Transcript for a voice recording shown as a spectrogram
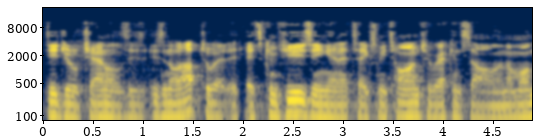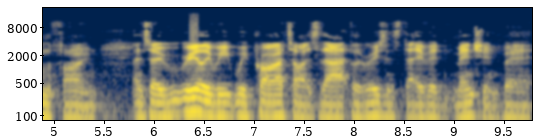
digital channels is, is not up to it. It's confusing and it takes me time to reconcile and I'm on the phone. And so really we, we prioritize that for the reasons David mentioned where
